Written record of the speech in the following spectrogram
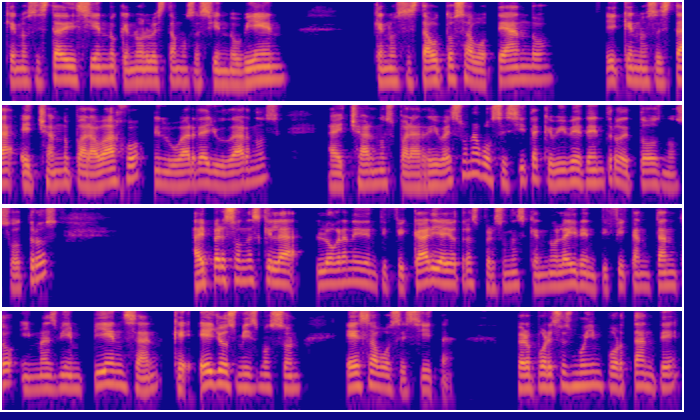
que nos está diciendo que no lo estamos haciendo bien, que nos está autosaboteando y que nos está echando para abajo en lugar de ayudarnos a echarnos para arriba. Es una vocecita que vive dentro de todos nosotros hay personas que la logran identificar y hay otras personas que no la identifican tanto y más bien piensan que ellos mismos son esa vocecita. Pero por eso es muy importante,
